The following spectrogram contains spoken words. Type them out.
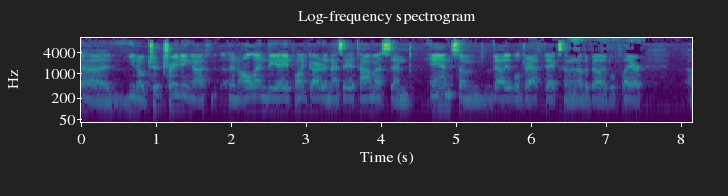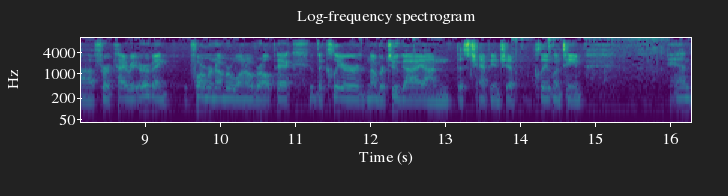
uh, you know, tr- trading a, an All NBA point guard in Isaiah Thomas and and some valuable draft picks and another valuable player. Uh, for Kyrie Irving, former number one overall pick, the clear number two guy on this championship Cleveland team, and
